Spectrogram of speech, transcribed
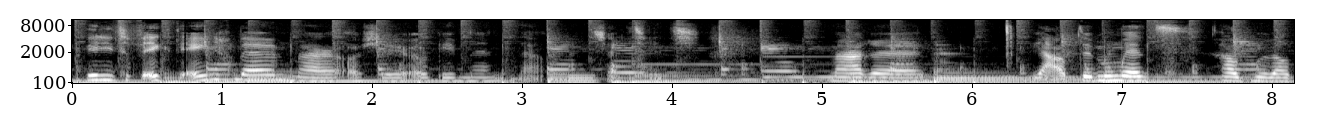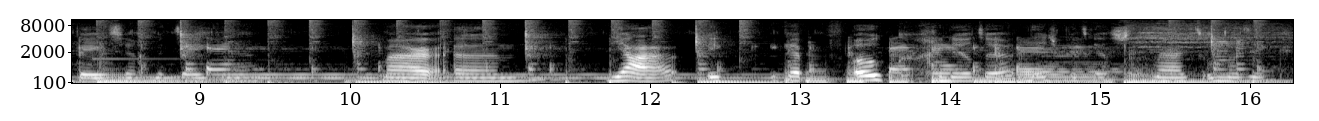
Ik weet niet of ik het enige ben, maar als je er ook in bent, nou, zijn het Maar uh, ja, op dit moment hou ik me wel bezig met tekenen. Maar um, ja, ik, ik heb ook gedeelte deze podcast gemaakt omdat ik.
